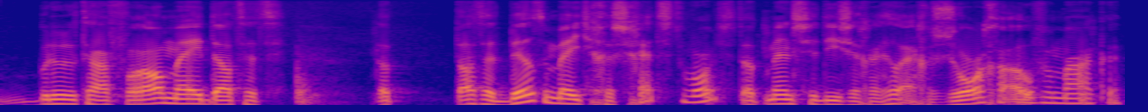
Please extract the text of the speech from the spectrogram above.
bedoel ik daar vooral mee dat het, dat, dat het beeld een beetje geschetst wordt. Dat mensen die zich er heel erg zorgen over maken,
